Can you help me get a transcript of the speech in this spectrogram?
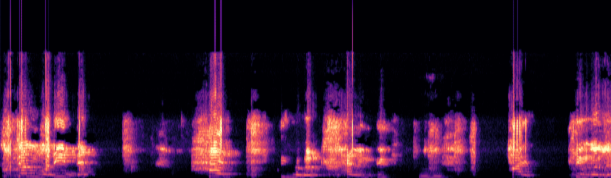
somebody that had similar challenges, hmm had similar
